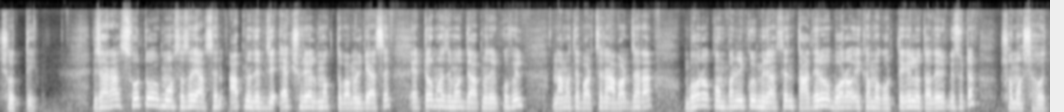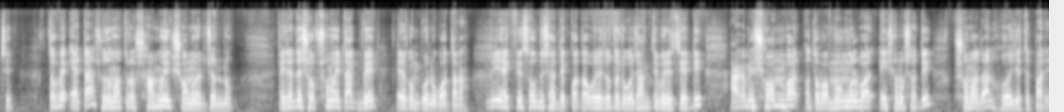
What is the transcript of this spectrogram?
সত্যি। যারা ছোট মশাসাই আছেন, আপনাদের যে একশো রিয়াল মক্তব আছে, এটাও মাঝে মধ্যে আপনাদের কফিল নামাতে পারছে না। আবার যারা বড় কোম্পানির কর্মীরা আছেন, তাদেরও বড় ইকামা করতে গেলেও তাদের কিছুটা সমস্যা হচ্ছে। তবে এটা শুধুমাত্র সাময়িক সময়ের জন্য। এটাতে সবসময় থাকবে এরকম কোনো কথা না। আমি একটি সৌদির সাথে কথা বলে যতটুকু জানতে পেরেছি, এটি আগামী সোমবার অথবা মঙ্গলবার এই সমস্যাটি সমাধান হয়ে যেতে পারে।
